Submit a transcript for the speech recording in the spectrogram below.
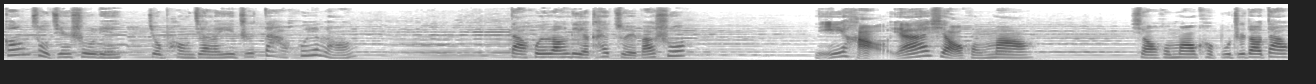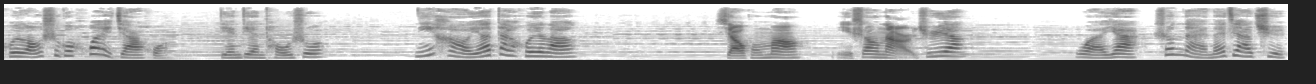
刚走进树林，就碰见了一只大灰狼。大灰狼咧开嘴巴说：“你好呀，小红帽。”小红帽可不知道大灰狼是个坏家伙，点点头说：“你好呀，大灰狼。”小红帽，你上哪儿去呀？我呀，上奶奶家去，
